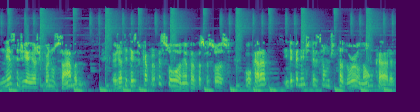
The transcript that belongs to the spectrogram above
nesse dia acho que foi no sábado, eu já tentei explicar pra pessoa, né, para as pessoas. Pô, o cara independente dele ser um ditador ou não, cara,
